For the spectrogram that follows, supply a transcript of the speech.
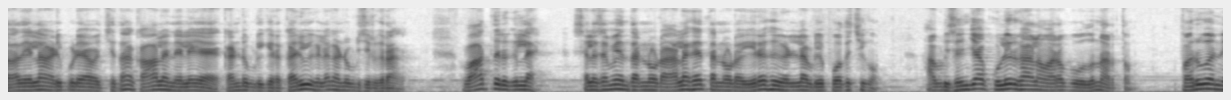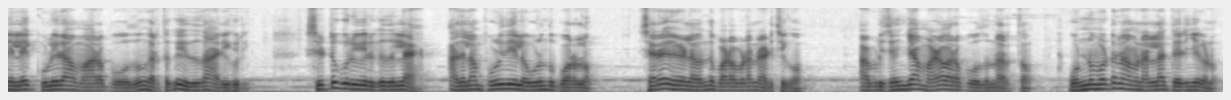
அதையெல்லாம் அடிப்படையாக வச்சு தான் காலநிலையை கண்டுபிடிக்கிற கருவிகளை கண்டுபிடிச்சிருக்கிறாங்க. வாத்து இருக்குல்ல சில சமயம் தன்னோட அழகை தன்னோட இறகுகளில் அப்படியே புதைச்சிக்கும். அப்படி செஞ்சால் குளிர்காலம் வரப்போகுதுன்னு அர்த்தம். பருவநிலை குளிராக மாறப்போகுதுங்கிறதுக்கு இதுதான் அறிகுறி. சிட்டுக்குருவி இருக்குதுல்ல அதெல்லாம் புழுதியில் உழுந்து புரளும் சிறகுகளை வந்து படபடன்னு அடிச்சுக்கும். அப்படி செஞ்சால் மழை வரப்போகுதுன்னு அர்த்தம். ஒன்று மட்டும் நாம் நல்லா தெரிஞ்சுக்கணும்.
